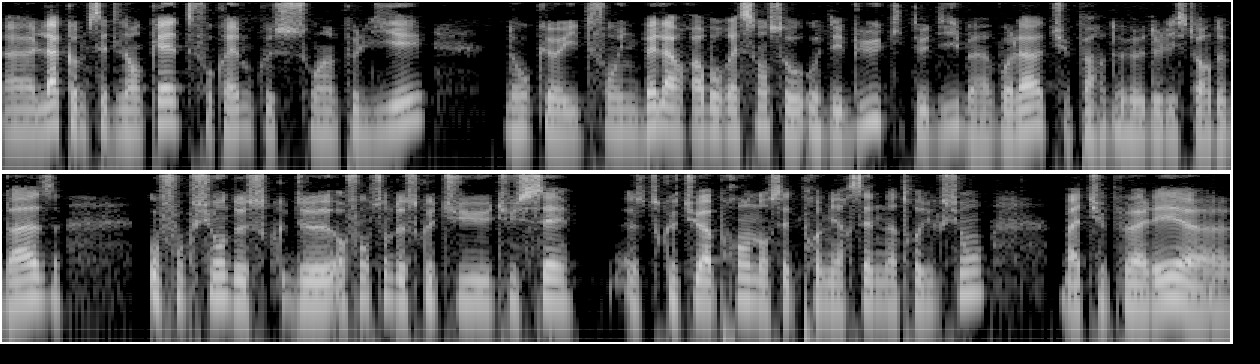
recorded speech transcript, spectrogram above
Euh, là, comme c'est de l'enquête, faut quand même que ce soit un peu lié. Donc euh, ils te font une belle arborescence au, au début qui te dit bah voilà, tu pars de, de l'histoire de base. Au fonction de ce de en fonction de ce que tu tu sais, euh, ce que tu apprends dans cette première scène d'introduction, bah tu peux aller euh,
